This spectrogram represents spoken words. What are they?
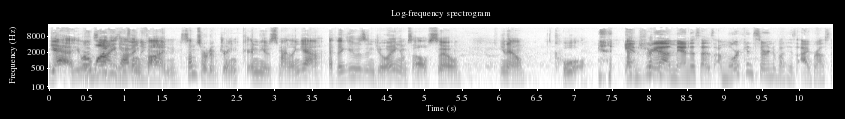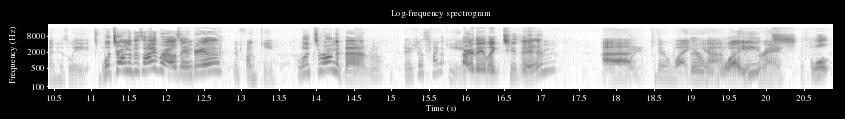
yeah, he Or looks wine. like he's He having fun, wine. some sort of drink, and he was smiling. Yeah, I think he was enjoying himself. So, you know, cool. Andrea Amanda says, I'm more concerned about his eyebrows than his weight. What's wrong with his eyebrows, Andrea? They're funky. What's wrong with them? They're just funky. Are they like too thin? uh, white. They're white. They're yeah, white. Like gray. Well,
